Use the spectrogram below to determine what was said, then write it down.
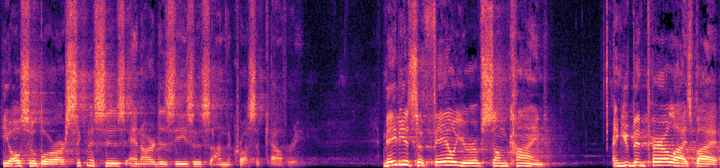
He also bore our sicknesses and our diseases on the cross of Calvary. Maybe it's a failure of some kind and you've been paralyzed by it.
